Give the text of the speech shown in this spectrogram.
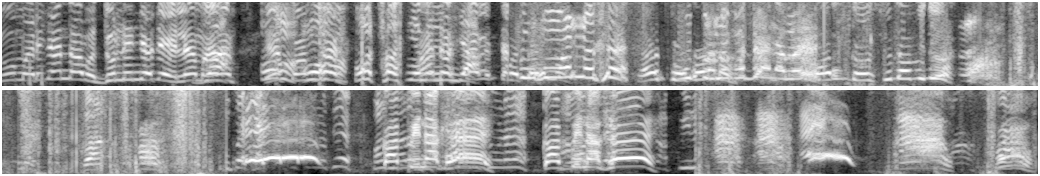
તું મરી જા ને બધું લઈને જજે. એટલે મારા એક કામ કર. ઓ, છોટી આ લઈને જા. તું મર ન કે તે તું તને તો- બધાને હવે. મારું ડોસું દાબી દો. કાપી નાખે. કાપી નાખે. આવ, આવ,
